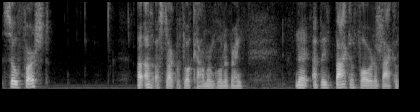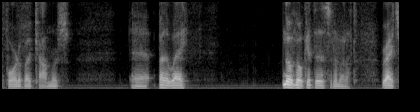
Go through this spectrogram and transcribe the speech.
So first I'll, I'll start with what camera I'm going to bring. Now I've been back and forward and back and forward about cameras uh, by the way, no, no, get to this in a minute. Right,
